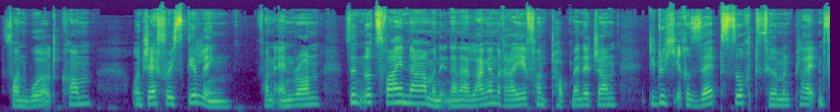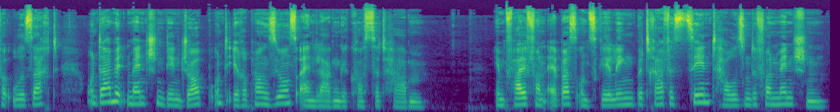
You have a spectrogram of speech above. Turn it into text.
von WorldCom und Jeffrey Skilling von Enron sind nur zwei Namen in einer langen Reihe von Top-Managern, die durch ihre Selbstsucht Firmenpleiten verursacht und damit Menschen den Job und ihre Pensionseinlagen gekostet haben. Im Fall von Ebbers und Skilling betraf es Zehntausende von Menschen.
